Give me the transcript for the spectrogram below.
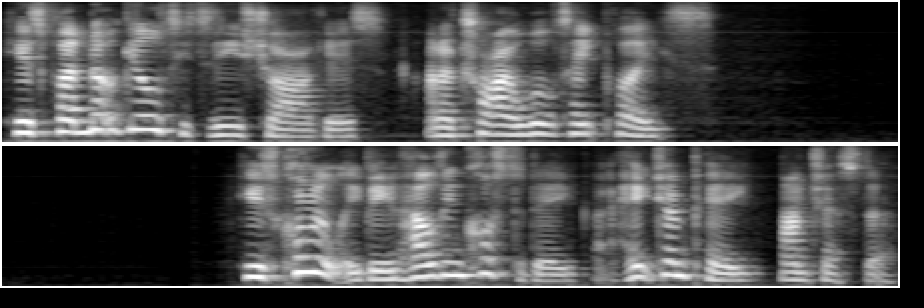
He has pled not guilty to these charges and a trial will take place. He is currently being held in custody at HMP Manchester.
